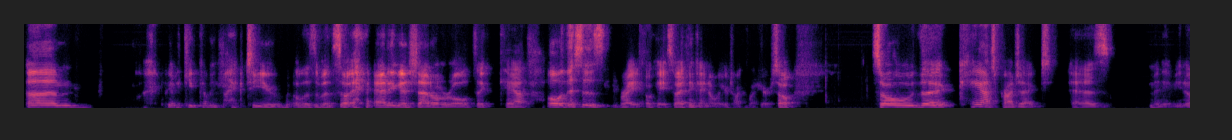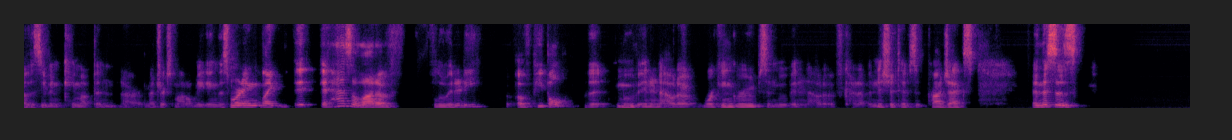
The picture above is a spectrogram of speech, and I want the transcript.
Um, I'm gonna keep coming back to you, Elizabeth. So adding a shadow role to chaos. Oh, this is right. Okay, so I think I know what you're talking about here. So, so the chaos project, as many of you know, this even came up in our metrics model meeting this morning. Like it, it has a lot of fluidity of people that move in and out of working groups and move in and out of kind of initiatives and projects. And this is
